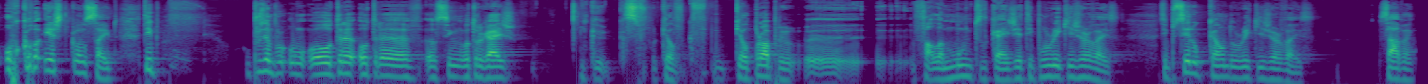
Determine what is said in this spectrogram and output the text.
este conceito? Tipo, por exemplo, outra, outra, assim, outro gajo que, que, que ele, que- ele próprio eh, fala muito de cães é tipo o Ricky Gervais. Tipo, ser o cão do Ricky Gervais. Sabem?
